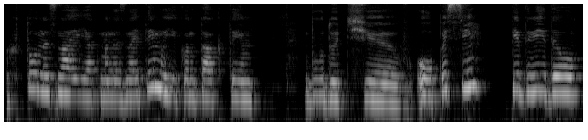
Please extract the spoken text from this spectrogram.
хто не знає, як мене знайти, мої контакти будуть е, в описі під відео.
